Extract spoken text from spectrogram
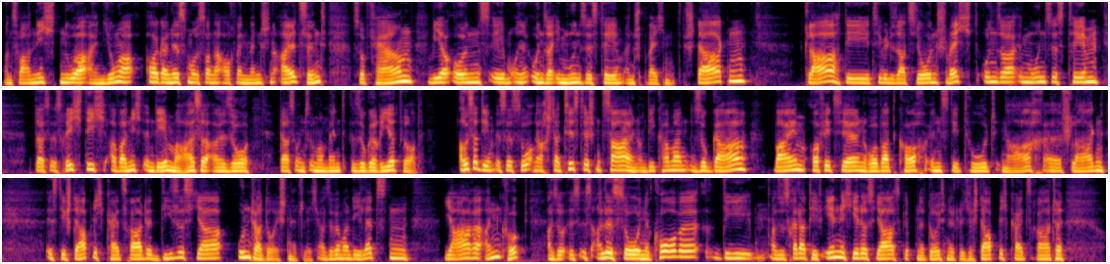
Und zwar nicht nur ein junger Organismus, sondern auch wenn Menschen alt sind, sofern wir uns eben unser Immunsystem entsprechend stärken. Klar, die Zivilisation schwächt unser Immunsystem. Das ist richtig, aber nicht in dem Maße, also das uns im Moment suggeriert wird. Außerdem ist es so, nach statistischen Zahlen, und die kann man sogar beim offiziellen Robert Koch Institut nachschlagen, ist die Sterblichkeitsrate dieses Jahr unterdurchschnittlich. Also wenn man die letzten Jahre anguckt, also es ist alles so eine Kurve, die, also es ist relativ ähnlich jedes Jahr. Es gibt eine durchschnittliche Sterblichkeitsrate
